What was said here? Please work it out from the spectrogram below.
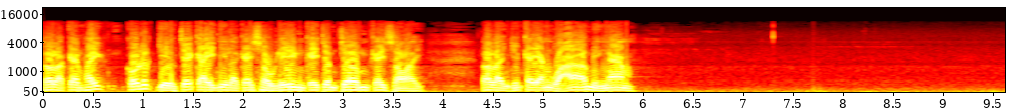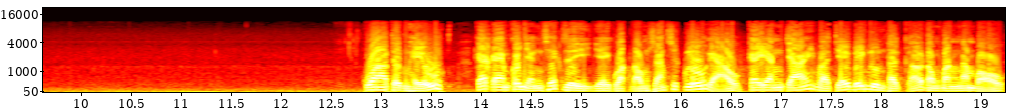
Đó là các em thấy có rất nhiều trái cây như là cây sầu riêng cây chôm chôm cây xoài. Đó là những cây ăn quả ở miền Nam. Qua tìm hiểu các em có nhận xét gì về hoạt động sản xuất lúa gạo cây ăn trái và chế biến lương thực ở đồng bằng Nam Bộ?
